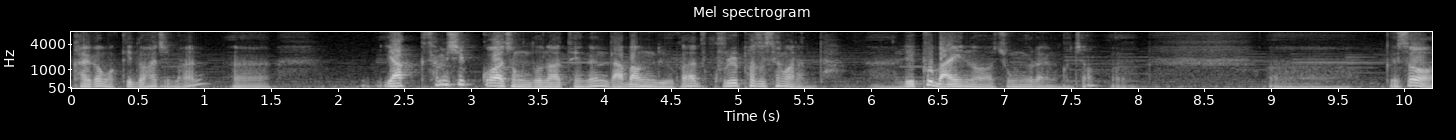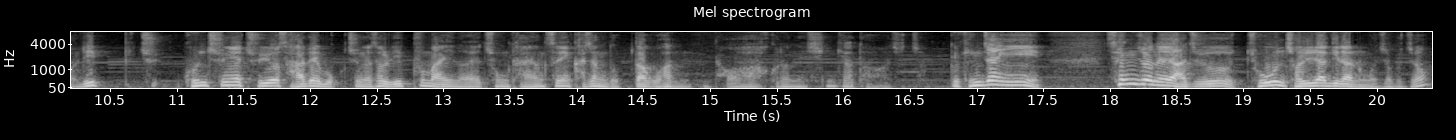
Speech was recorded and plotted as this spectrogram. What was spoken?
갉아먹기도 하지만 어, 약 30과 정도나 되는 나방류가 굴을 파서 생활한다. 어, leaf miner 종류라는 거죠. 어, 어, 그래서 립 주, 곤충의 주요 4대 목 중에서 leaf miner의 종 다양성이 가장 높다고 한. 와, 그러네. 신기하다, 진짜. 그 굉장히 생존에 아주 좋은 전략이라는 거죠. 그죠?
